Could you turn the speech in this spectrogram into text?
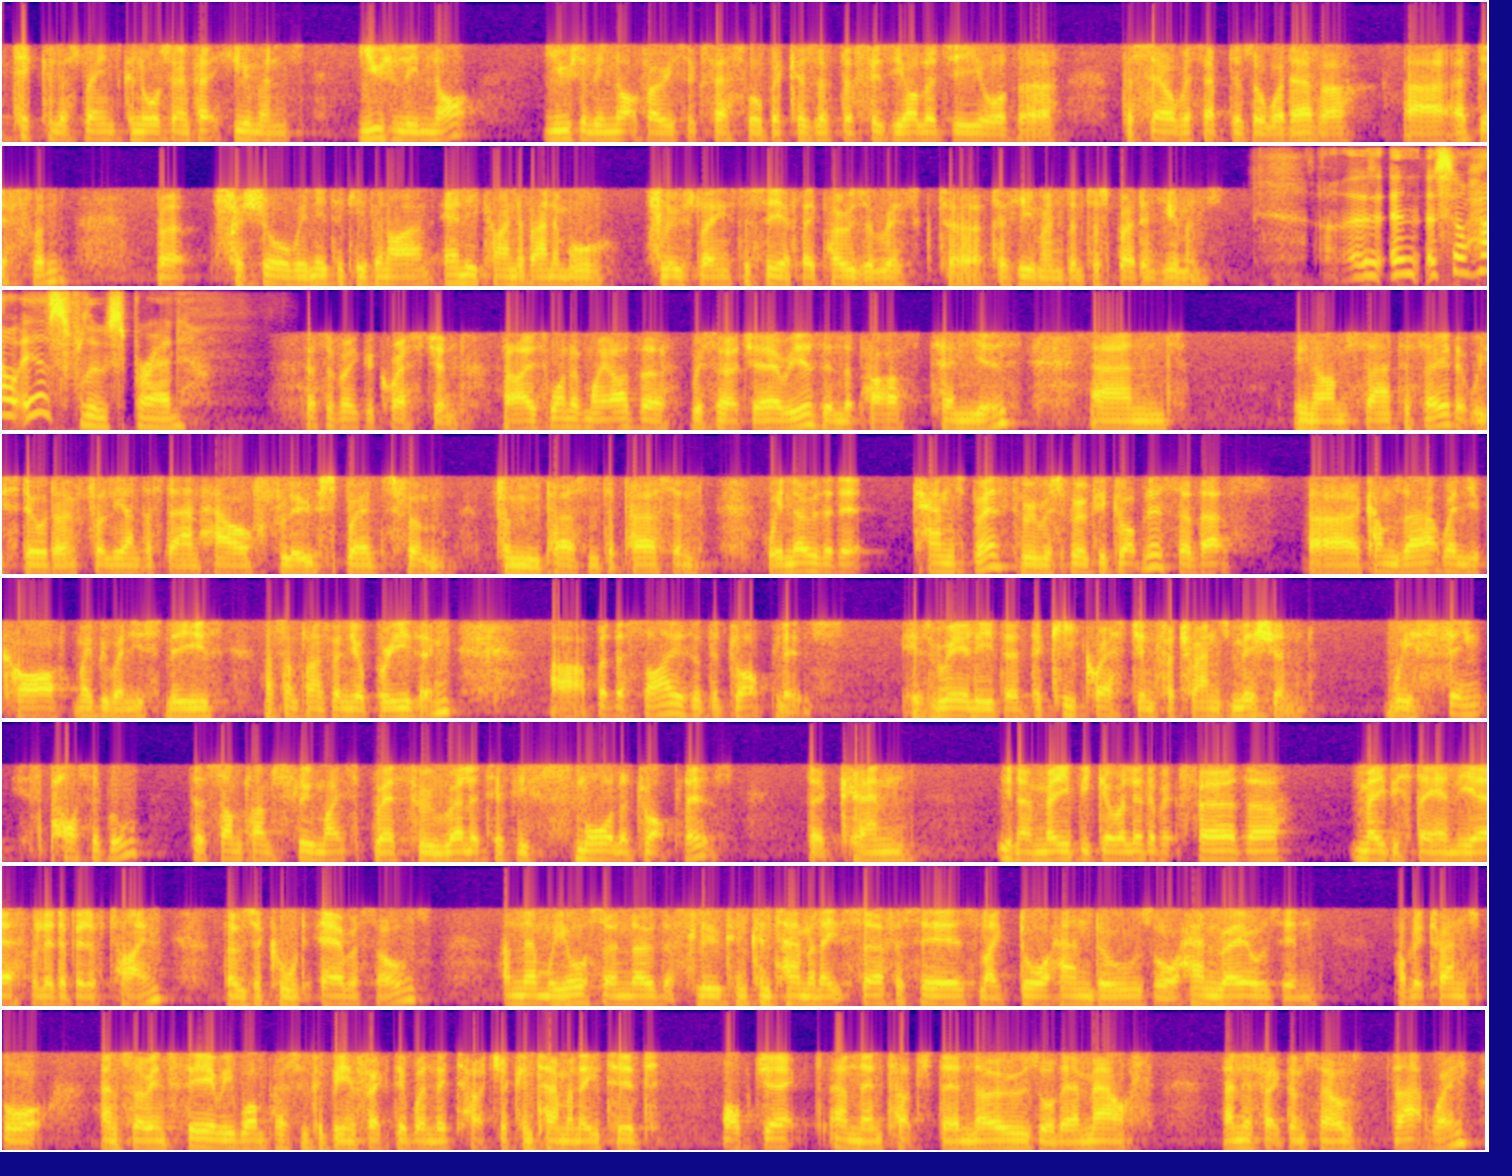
particular strains can also infect humans. Usually not. Usually not very successful because of the physiology or the, the cell receptors or whatever uh, are different. But for sure, we need to keep an eye on any kind of animal flu strains to see if they pose a risk to, to humans and to spread in humans. Uh, and so, how is flu spread? That's a very good question. Uh, it's one of my other research areas in the past 10 years, and you know, I'm sad to say that we still don't fully understand how flu spreads from from person to person. We know that it can spread through respiratory droplets, so that uh, comes out when you cough, maybe when you sneeze, and sometimes when you're breathing. Uh, but the size of the droplets is really the, the key question for transmission. We think it's possible that sometimes flu might spread through relatively smaller droplets that can, you know, maybe go a little bit further maybe stay in the air for a little bit of time. Those are called aerosols. And then we also know that flu can contaminate surfaces like door handles or handrails in public transport. And so, in theory, one person could be infected when they touch a contaminated object and then touch their nose or their mouth and infect themselves that way.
